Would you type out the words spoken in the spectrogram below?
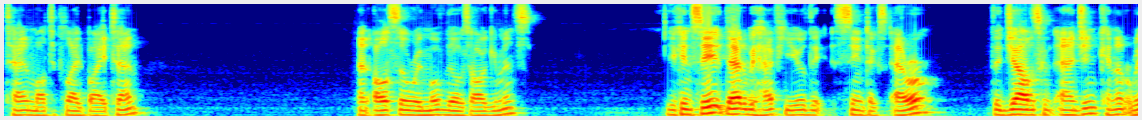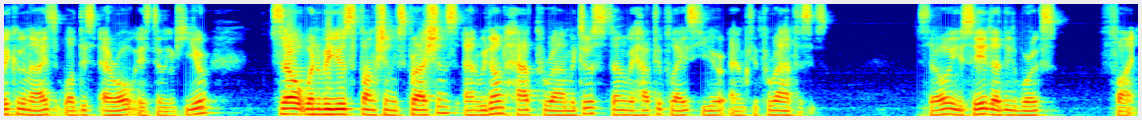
10 multiplied by 10 and also remove those arguments. You can see that we have here the syntax error. The JavaScript engine cannot recognize what this arrow is doing here. So when we use function expressions and we don't have parameters, then we have to place here empty parentheses. So you see that it works fine.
